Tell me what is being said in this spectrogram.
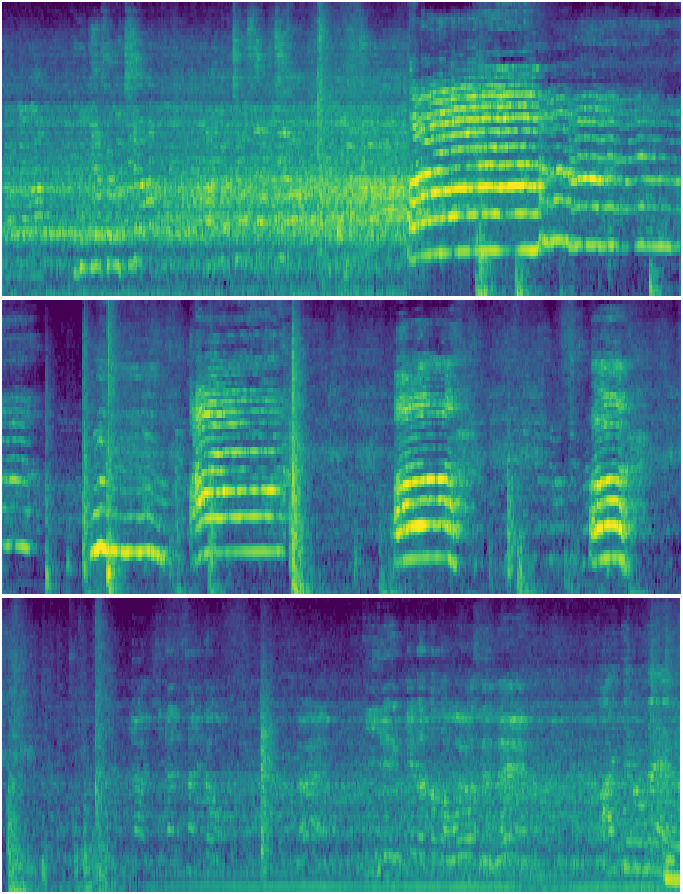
香川動き出した。内田。あ今チャンスだ。内田ああ左サイドはいいい連携だったと思いますよね相手のねポジションがかなりルーズになってきましたよねまあ形はもう最高ですから、これ続けていけばいいと思います。仕掛けるシュート外です。最後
